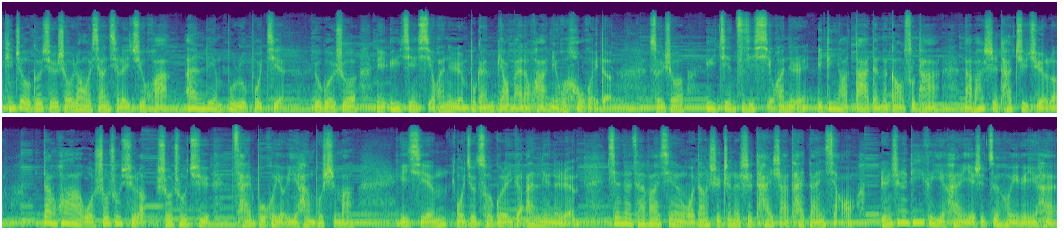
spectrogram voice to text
听这首歌曲的时候，让我想起了一句话：“暗恋不如不见。”如果说你遇见喜欢的人不敢表白的话，你会后悔的。所以说，遇见自己喜欢的人，一定要大胆的告诉他，哪怕是他拒绝了，但话我说出去了，说出去才不会有遗憾，不是吗？以前我就错过了一个暗恋的人，现在才发现我当时真的是太傻太胆小。人生的第一个遗憾，也是最后一个遗憾。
